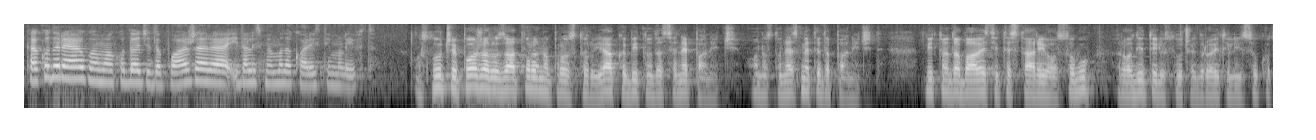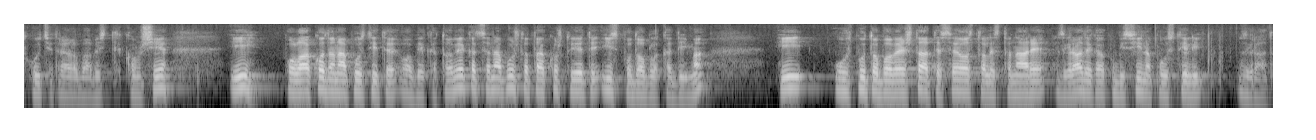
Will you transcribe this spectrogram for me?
Kako da reagujemo ako dođe do požara i da li smemo da koristimo lift? U slučaju požara u zatvorenom prostoru jako je bitno da se ne paniči, odnosno ne smete da paničite. Bitno je da obavestite stariju osobu, roditelju, u slučaju da roditelji nisu kod kuće, treba da obavestite komšije i polako da napustite objekat. Objekat se napušta tako što idete ispod oblaka dima i usput obaveštate sve ostale stanare zgrade kako bi svi napustili zgradu.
